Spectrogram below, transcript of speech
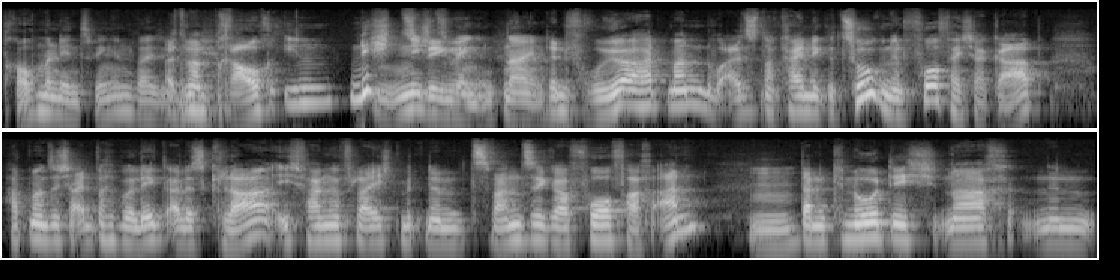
braucht man den zwingend? Also man braucht ihn nicht, Nicht zwingend. zwingend, nein. Denn früher hat man, als es noch keine gezogenen Vorfächer gab, hat man sich einfach überlegt, alles klar, ich fange vielleicht mit einem 20er Vorfach an, Mhm. dann knote ich nach einem,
